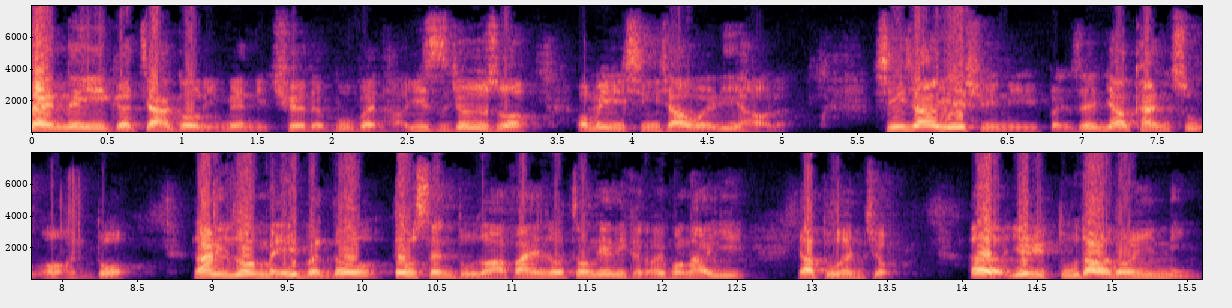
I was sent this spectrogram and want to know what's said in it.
在那一个架构里面，你缺的部分，好，意思就是说，我们以行销为例好了。行销也许你本身要看书哦很多，然后你说每一本都都深读的话，发现说中间你可能会碰到一要读很久，二也许读到的东西你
